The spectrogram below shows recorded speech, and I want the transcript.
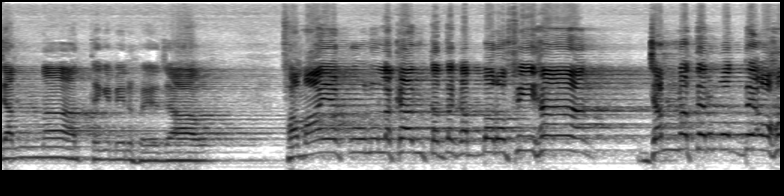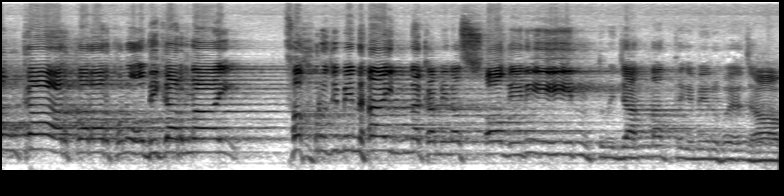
জান্নাত থেকে বের হয়ে যাও। জান্নাতের মধ্যে অহংকার করার কোনো অধিকার নাই। ফখরুজ মিনহা, ইন্নাকা মিনাস সাগিরিন, তুমি জান্নাত থেকে বের হয়ে যাও।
